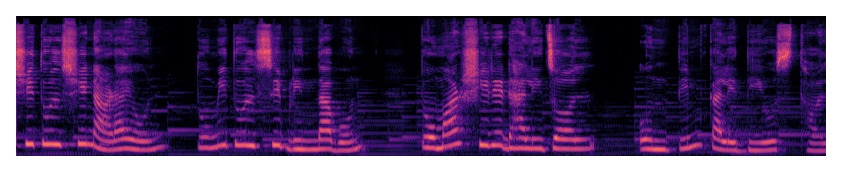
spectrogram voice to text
তুলসী তুলসী নারায়ণ, তুমি তুলসী বৃন্দাবন, তোমার শিরে ঢালি জল অন্তিমকালে দিও স্থল।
